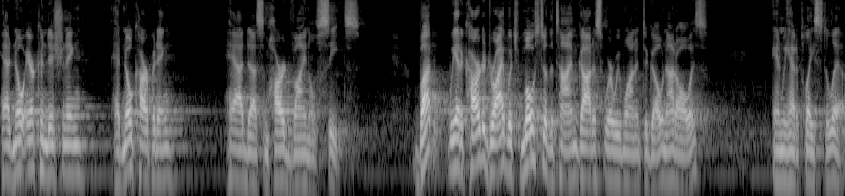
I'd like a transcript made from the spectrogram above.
had no air conditioning, had no carpeting, had uh, some hard vinyl seats. But we had a car to drive, which most of the time got us where we wanted to go, not always, and we had a place to live.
